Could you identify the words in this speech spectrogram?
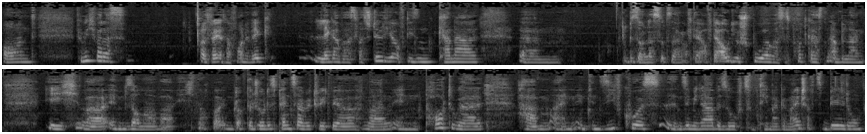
Und für mich war das, also vielleicht erstmal vorneweg, länger war es was still hier auf diesem Kanal. Ähm, besonders sozusagen auf der, auf der Audiospur, was das Podcasten anbelangt. Ich war im Sommer, war ich noch beim Dr. Joe Dispenza Retreat. Wir waren in Portugal, haben einen Intensivkurs, ein Seminar besucht zum Thema Gemeinschaftsbildung.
